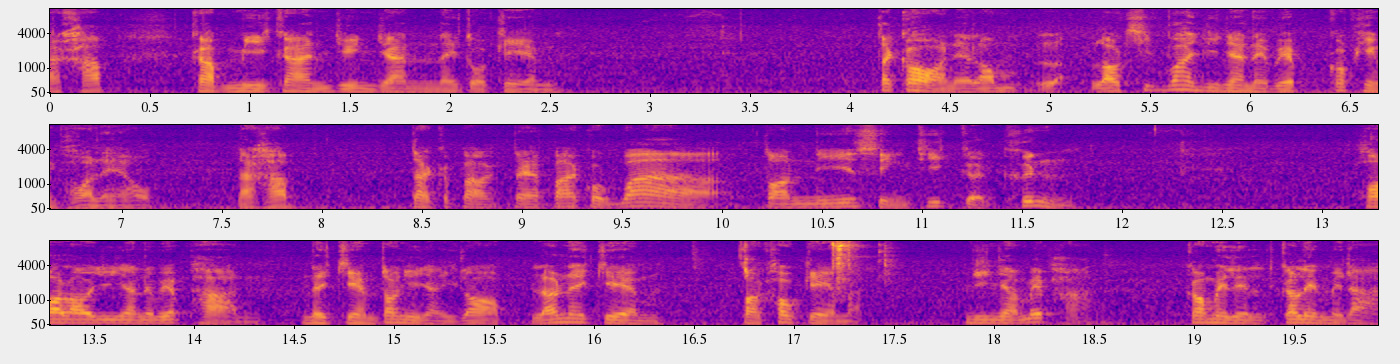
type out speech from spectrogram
นะครับ กับมีการยืนยันในตัวเกม แต่ก่อนเนี่ยเราเราคิดว่ายืนยันในเว็บก็เพียงพอแล้วนะครับ แต่กระปากแต่ปรากฏว่าตอนนี้สิ่งที่เกิดขึ้น พอเรายืนยันในเว็บผ่าน ในเกมต้องยืนยันอีกรอบ แล้วในเกมตอนเข้าเกมอะยืนยันไม่ผ่าน ก็ไม่เล่นก็เล่นไม่ได้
